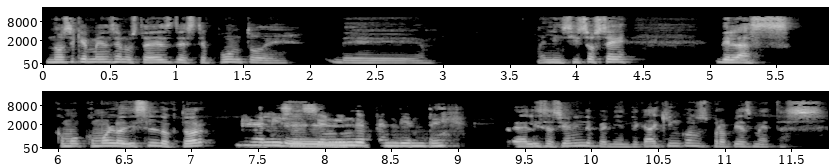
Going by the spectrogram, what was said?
No sé qué piensan ustedes de este punto de, de el inciso C de las, ¿cómo, cómo lo dice el doctor? Realización eh, independiente. Realización independiente, cada quien con sus propias metas.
